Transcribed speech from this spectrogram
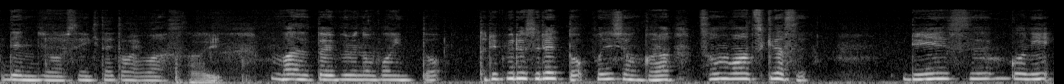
けど、伝授をしていきたいと思います。はい。まずドリブルのポイント。トリプルスレッド、ポジションからそのまま突き出す。リリース後に、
